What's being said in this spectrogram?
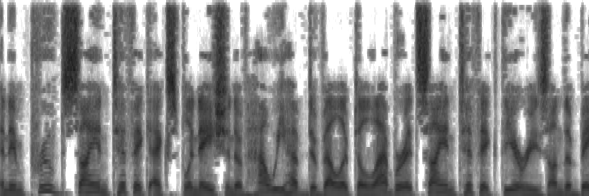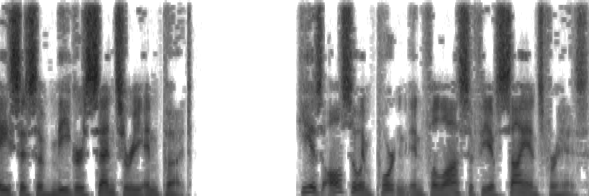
an improved scientific explanation of how we have developed elaborate scientific theories on the basis of meager sensory input." He is also important in philosophy of science for his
